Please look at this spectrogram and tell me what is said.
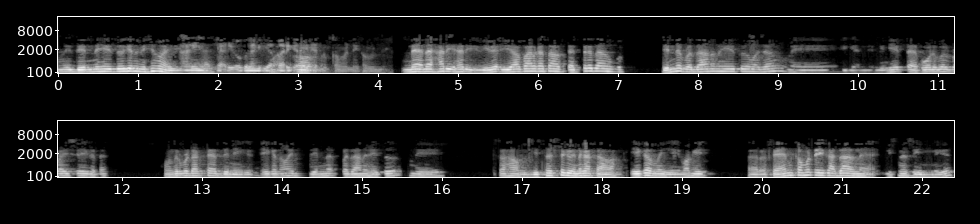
මේ දෙන්න හේතුව කියන්නේ මෙහෙමයි. හරි හරි ඕගලන්ගේ ව්‍යාපාරික කරගෙන යන්න කමන්නේ කමන්නේ. නෑ නෑ හරි හරි. ව්‍යාපාර කතාව පැත්තක දාමුකෝ දෙන්න ප්‍රධානම හේතුව මචං මේ කියන්නේ මිනිහෙක්ට ඇෆෝඩබල් ප්‍රයිස් එකකට හොඳ ප්‍රොඩක්ට් එකක් දෙන එක. ඒක තමයි දෙන්න ප්‍රධාන හේතුව මේ සහ බිස්නස් එක වෙන කතාවක්. ඒක මගේ අර ෆෑන් කමට ඒක අදාළ නෑ බිස්නස් සීන් එක.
